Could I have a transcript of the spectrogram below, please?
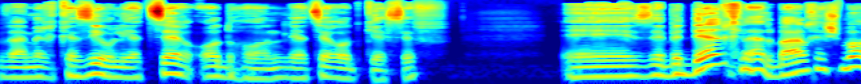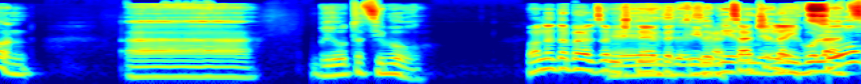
והמרכזי הוא לייצר עוד הון, לייצר עוד כסף, אה, זה בדרך כלל בא על חשבון בריאות הציבור. בוא נדבר על זה משני אה, היבטים, מהצד של הייצור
